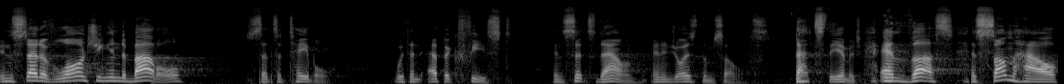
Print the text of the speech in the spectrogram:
instead of launching into battle, sets a table with an epic feast and sits down and enjoys themselves. That's the image. And thus, somehow,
